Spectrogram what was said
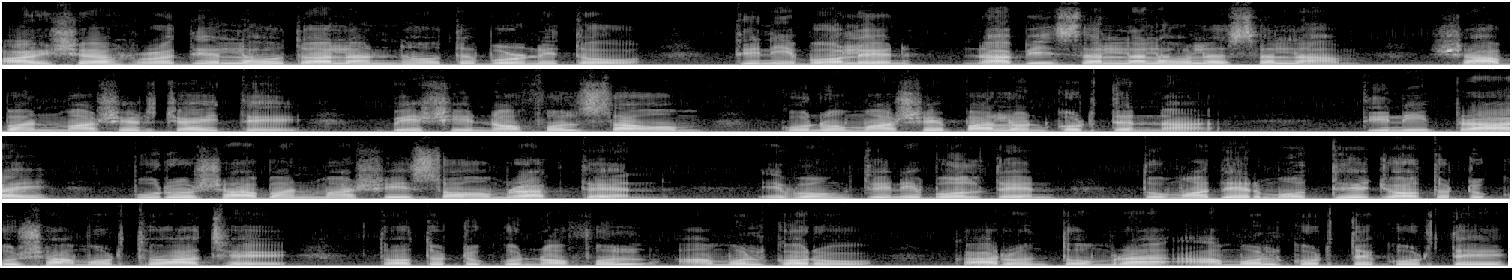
আয়শাহ রদিয়াল্লাহ তাল্লাহতে বর্ণিত, তিনি বলেন, নাবী সাল্লাহ সাল্লাম শাবান মাসের চাইতে বেশি নফল সাওম কোনো মাসে পালন করতেন না। তিনি প্রায় পুরো শাবান মাসেই সওম রাখতেন এবং তিনি বলতেন, তোমাদের মধ্যে যতটুকু সামর্থ্য আছে, ততটুকু নফল আমল করো, কারণ তোমরা আমল করতে করতে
